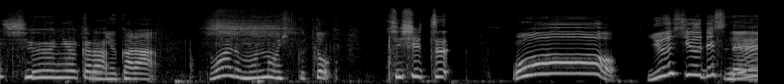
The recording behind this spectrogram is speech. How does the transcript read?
ー、収入から。収入から。とあるものを引くと。支出。おお優秀ですね。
